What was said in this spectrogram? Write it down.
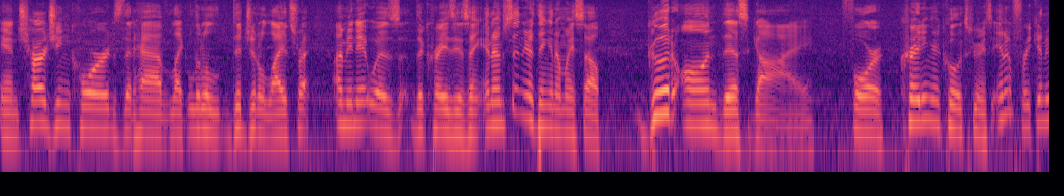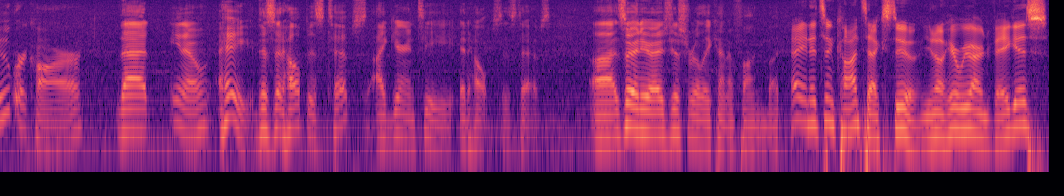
and charging cords that have like little digital lights. Right? I mean, it was the craziest thing. And I'm sitting there thinking to myself, "Good on this guy." for creating a cool experience in a freaking Uber car that, you know, hey, does it help his tips? I guarantee it helps his tips. Uh, so anyway, it's just really kind of fun. But Hey, and it's in context too. You know, here we are in Vegas.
